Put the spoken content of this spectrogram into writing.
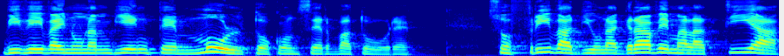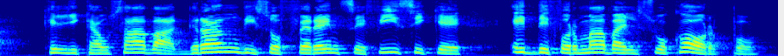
viveva in un ambiente molto conservatore. Soffriva di una grave malattia che gli causava grandi sofferenze fisiche e deformava il suo corpo.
